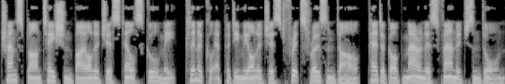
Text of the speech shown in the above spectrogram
transplantation biologist Els Goulmy, clinical epidemiologist Frits Rosendaal, pedagogue Marinus van IJzendoorn,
